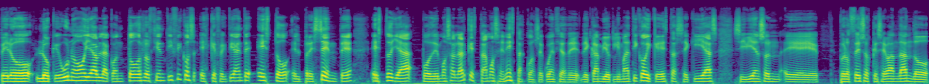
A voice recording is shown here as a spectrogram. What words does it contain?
pero lo que uno hoy habla con todos los científicos es que efectivamente esto, el presente, esto ya podemos hablar que estamos en estas consecuencias de, cambio climático y que estas sequías, si bien son... Eh, procesos que se van dando,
